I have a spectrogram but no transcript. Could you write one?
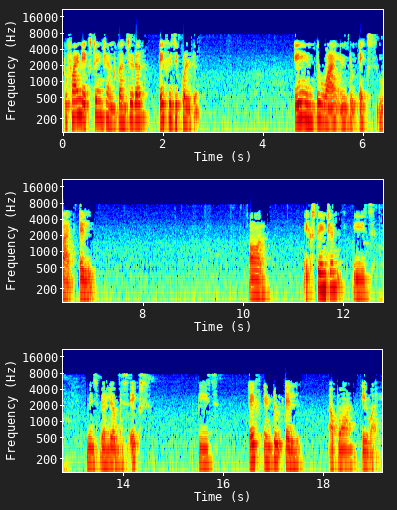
To find extension, consider F is equal to A into Y into X by L or extension is means value of this X is F into L upon AY.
